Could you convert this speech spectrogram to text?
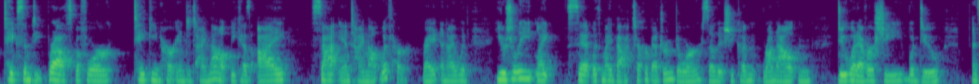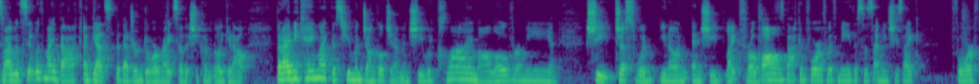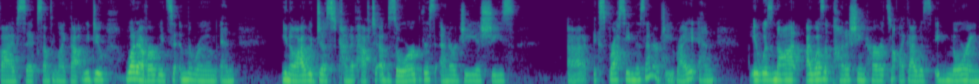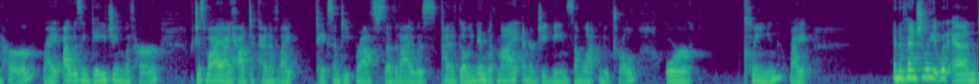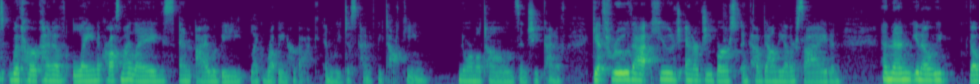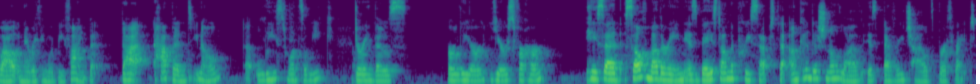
take some deep breaths before taking her into timeout because I sat in timeout with her, right? And I would usually like sit with my back to her bedroom door so that she couldn't run out and do whatever she would do. And so I would sit with my back against the bedroom door, right? So that she couldn't really get out. But I became like this human jungle gym and she would climb all over me and she just would, you know, and, and she'd like throw balls back and forth with me. This is, I mean, she's like four, five, six, something like that. We do whatever. We'd sit in the room and, you know, I would just kind of have to absorb this energy as she's uh, expressing this energy, right? And it was not, I wasn't punishing her. It's not like I was ignoring her, right? I was engaging with her, which is why I had to kind of like take some deep breaths so that I was kind of going in with my energy being somewhat neutral or clean, right? And eventually it would end with her kind of laying across my legs and I would be like rubbing her back and we'd just kind of be talking normal tones and she'd kind of get through that huge energy burst and come down the other side and and then, you know, we'd go out and everything would be fine. But that happened, you know, at least once a week during those earlier years for her. He said, Self mothering is based on the precept that unconditional love is every child's birthright.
